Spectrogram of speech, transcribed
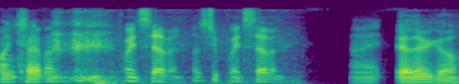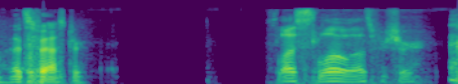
now. 0.7? Point seven. Let's do point seven. All right. Yeah, there you go. That's faster. It's less slow, that's for sure.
